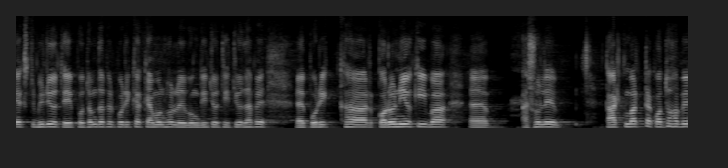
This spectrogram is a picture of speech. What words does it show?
নেক্সট ভিডিওতে প্রথম ধাপের পরীক্ষা কেমন হলো এবং দ্বিতীয়, তৃতীয় ধাপে পরীক্ষার করণীয় কী বা আসলে কাটমার্কটা কত হবে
